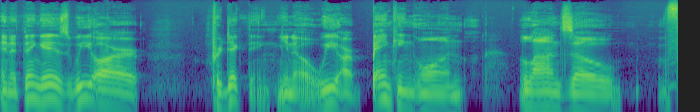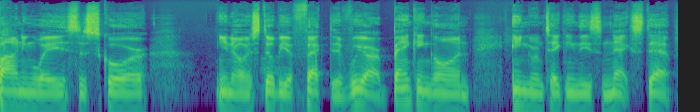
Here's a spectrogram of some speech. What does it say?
And the thing is, we are predicting, you know, we are banking on Lonzo finding ways to score, you know, and still be effective. We are banking on Ingram taking these next step.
